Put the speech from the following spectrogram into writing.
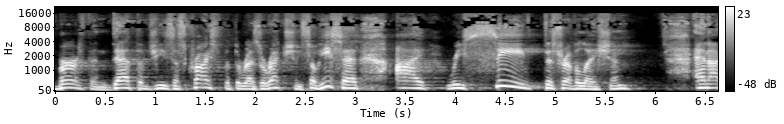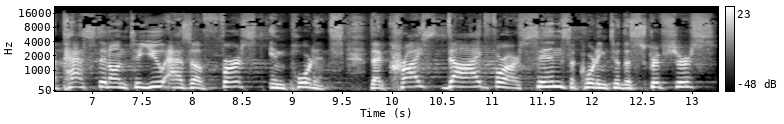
birth and death of Jesus Christ, but the resurrection. So he said, I received this revelation and I passed it on to you as of first importance that Christ died for our sins according to the scriptures.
